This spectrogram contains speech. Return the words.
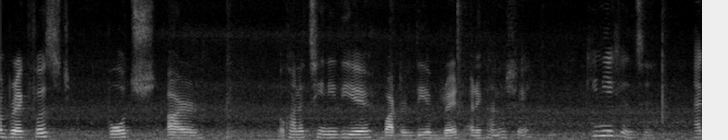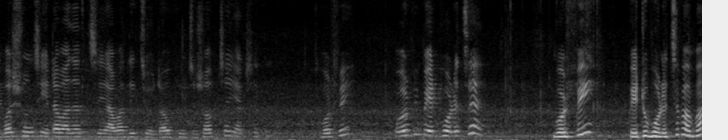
আমার ব্রেকফাস্ট পোচ আর ওখানে চিনি দিয়ে বাটার দিয়ে ব্রেড আর এখানে সে কী নিয়ে খেলছে? একবার শুনছি এটা বাজাচ্ছে, আবার দেখছি ওটাও খুলছে, সব চাই একসাথে। বরফি? বরফি পেট ভরেছে? বরফি, পেটু ভরেছে বাবা?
